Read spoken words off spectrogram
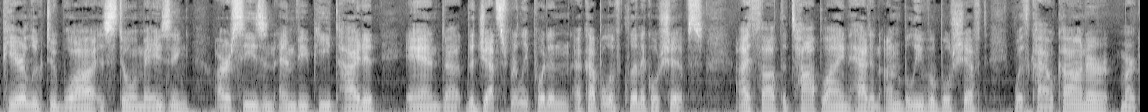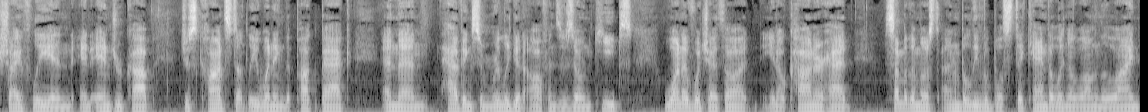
Pierre Luc Dubois is still amazing. Our season MVP tied it, and uh, the Jets really put in a couple of clinical shifts. I thought the top line had an unbelievable shift with Kyle Connor, Mark Scheifele, and, and Andrew Copp just constantly winning the puck back, and then having some really good offensive zone keeps. One of which I thought, you know, Connor had some of the most unbelievable stick handling along the line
